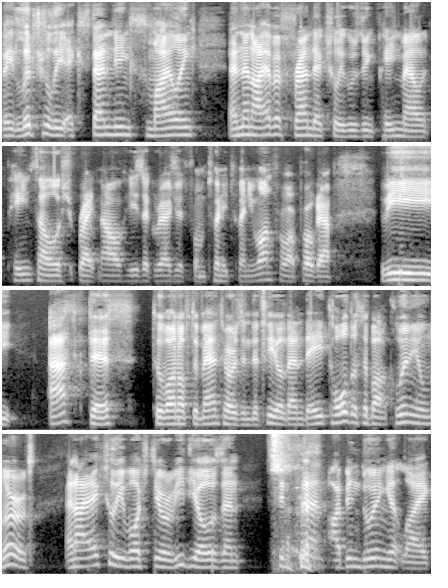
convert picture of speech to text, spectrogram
They literally extending, smiling. And then I have a friend actually who's doing pain mal- pain fellowship right now. He's a graduate from 2021 from our program. We asked this to one of the mentors in the field, and they told us about cluneal nerves. And I actually watched your videos, and since then I've been doing it like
